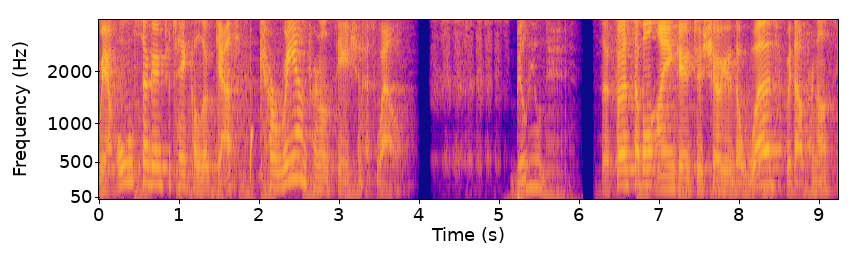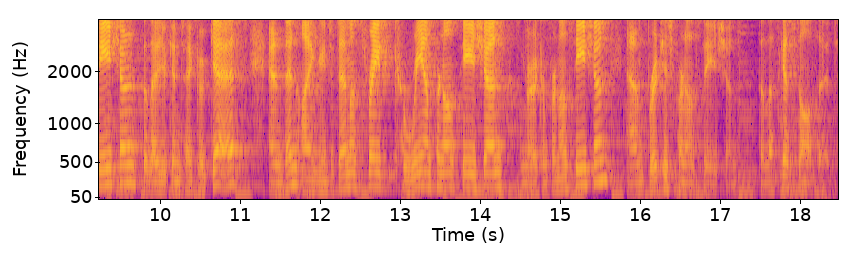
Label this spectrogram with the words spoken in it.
we are also going to take a look at Korean pronunciation as well. Billyonaire, So first of all, I am going to show you the word without pronunciation so that you can take a guess, and then I am going to demonstrate Korean pronunciation, American pronunciation, and British pronunciation. Then let's get started.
